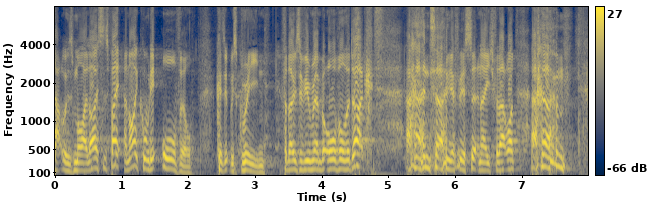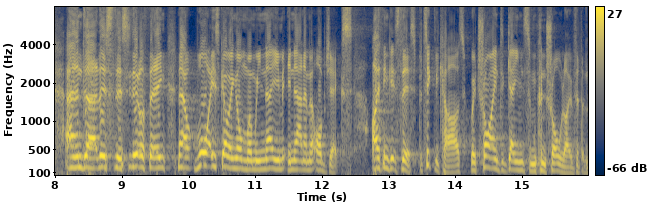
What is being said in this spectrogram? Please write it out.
That was my license plate, and I called it Orville because it was green. For those of you who remember Orville the duck, and uh, you have to be a certain age for that one. Um, and uh, this, this little thing. Now, what is going on when we name inanimate objects? I think it's this, particularly cars, we're trying to gain some control over them.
